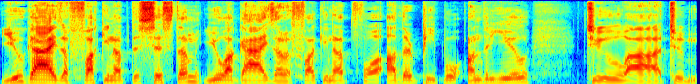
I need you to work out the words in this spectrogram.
You guys are fucking up the system. You are guys are fucking up for other people under you to uh, to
